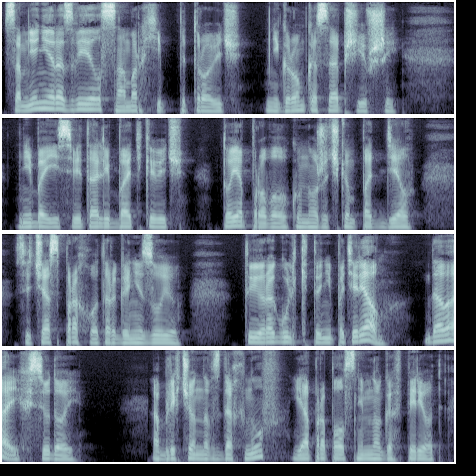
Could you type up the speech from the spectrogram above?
Сомнение развеял сам Архип Петрович, негромко сообщивший. «Не боись, Виталий Батькович, то я проволоку ножичком поддел. Сейчас проход организую. Ты рогульки-то не потерял? Давай их сюдой». Облегченно вздохнув, я прополз немного вперед —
